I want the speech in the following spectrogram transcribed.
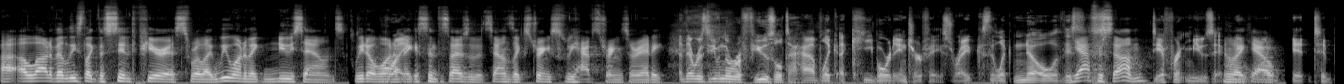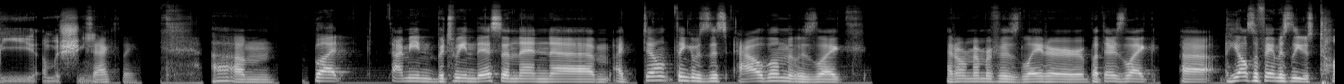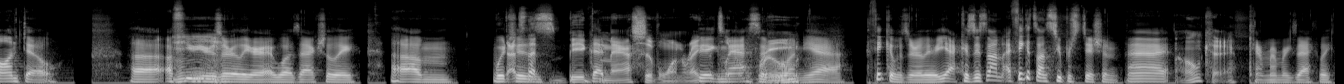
Uh, a lot of at least like the synth purists were like, we want to make new sounds. We don't want Right. to make a synthesizer that sounds like strings because we have strings already. And there was even the refusal to have like a keyboard interface, right? Because they're like, no, this yeah, is for some. different music. They're We like, yeah. want it to be a machine. Exactly. Um, but I mean, between this and then um, I don't think it was this album. It was like I don't remember if it was later, but there's like uh, he also famously used Tonto uh, a few Mm. years earlier. It was actually, um, which That's is that big, that massive one, right? big, like massive one. Yeah, I think it was earlier. Yeah, because it's on. I think it's on Superstition. Uh, Okay. can't remember exactly.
